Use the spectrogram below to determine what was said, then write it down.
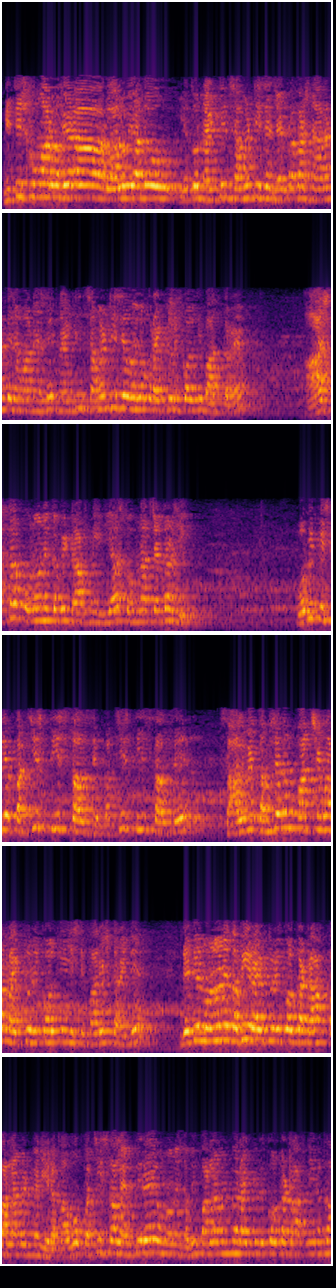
नीतीश कुमार वगैरह, लालू यादव, ये तो 1970 से, जयप्रकाश नारायण के जमाने से 1970 से वो लोग राइट टू रिकॉल की बात कर रहे हैं। आज तक उन्होंने कभी ड्राफ्ट नहीं दिया सोमनाथ चटर्जी। वो भी पिछले 25-30 साल से 25-30 साल से, साल में कम से कम पाँच छह बार राइट टू रिकॉल की सिफारिश करेंगे। लेकिन उन्होंने कभी राइट टू रिकॉल का ड्राफ्ट पार्लियामेंट में नहीं रखा। वो 25 साल एमपी रहे, उन्होंने कभी पार्लियामेंट में राइट टू रिकॉल का ड्राफ्ट नहीं रखा।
